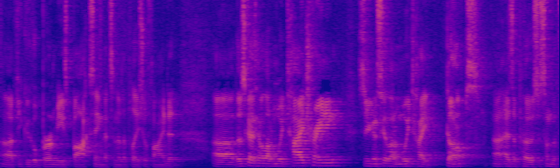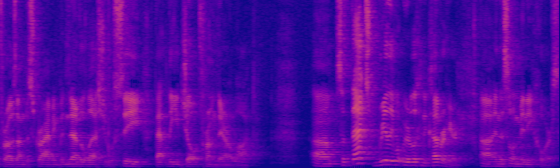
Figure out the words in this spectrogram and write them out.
Uh, if you Google Burmese boxing, that's another place you'll find it. Uh, those guys have a lot of Muay Thai training, so you're gonna see a lot of Muay Thai dumps uh, as opposed to some of the throws I'm describing, but nevertheless, you will see that lead jolt thrown there a lot. Um, so that's really what we were looking to cover here uh, in this little mini course.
